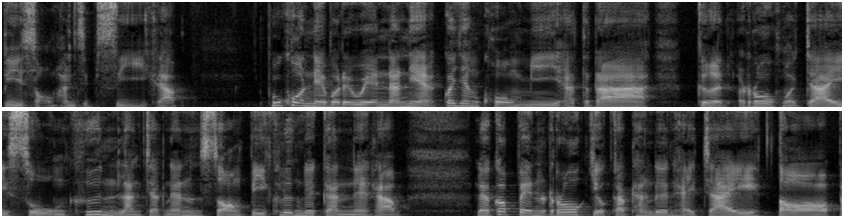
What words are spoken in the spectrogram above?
ปี 2014 ครับ ผู้คนในบริเวณนั้นเนี่ยก็ยังคงมีอัตราเกิดโรคหัวใจสูงขึ้นหลังจากนั้น 2 ปีครึ่งด้วยกันนะครับ แล้วก็เป็นโรคเกี่ยวกับทางเดินหายใจต่อไป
